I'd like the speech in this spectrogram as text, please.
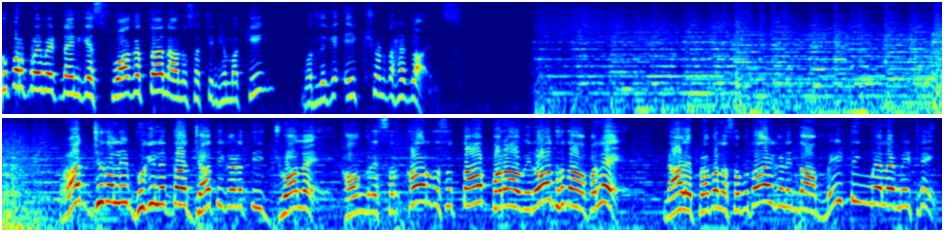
ಸೂಪರ್ ಪ್ರೈಮೇಟ್ ನೈನ್ಗೆ ಸ್ವಾಗತ. ನಾನು ಸಚಿನ್ ಹಿಮ್ಮಕ್ಕಿ ಮೊದಲಿಗೆ ಈ ಕ್ಷಣದ ಹೆಡ್ಲೈನ್ಸ್. ರಾಜ್ಯದಲ್ಲಿ ಭುಗಿಲೆದ್ದ ಜಾತಿ ಗಣತಿ ಜ್ವಾಲೆ. ಕಾಂಗ್ರೆಸ್ ಸರ್ಕಾರದ ಸುತ್ತ ಪರ ವಿರೋಧದ ಬಲೆ. ನಾಳೆ ಪ್ರಬಲ ಸಮುದಾಯಗಳಿಂದ ಮೀಟಿಂಗ್ ಮೇಲೆ ಮೀಟಿಂಗ್.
